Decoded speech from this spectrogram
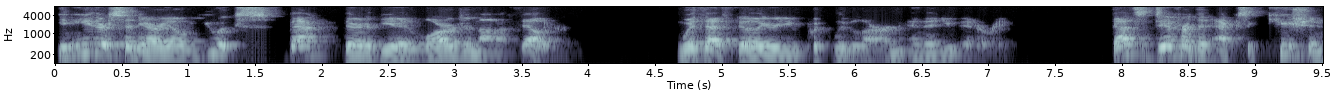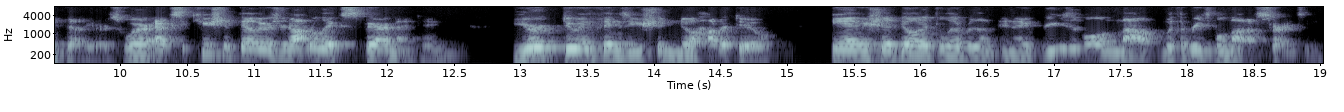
In either scenario, you expect there to be a large amount of failure. With that failure, you quickly learn and then you iterate. That's different than execution failures, where execution failures, you're not really experimenting. You're doing things that you should know how to do, and you should be able to deliver them in a reasonable amount with a reasonable amount of certainty.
